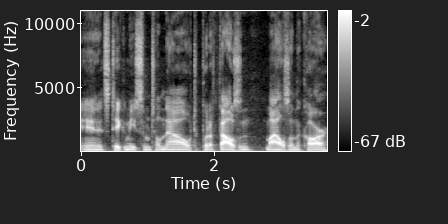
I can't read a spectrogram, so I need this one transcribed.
and it's taken me some till now to put a thousand miles on the car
